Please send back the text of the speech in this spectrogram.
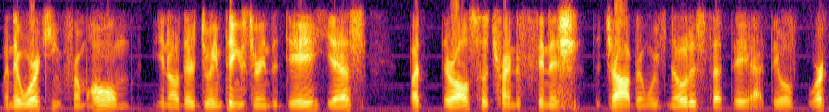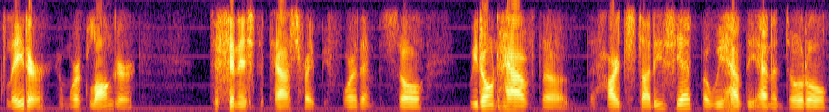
when they're working from home, you know, they're doing things during the day, yes, but they're also trying to finish the job. And we've noticed that they uh, they'll work later and work longer to finish the task right before them. So we don't have the, the hard studies yet, but we have the anecdotal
